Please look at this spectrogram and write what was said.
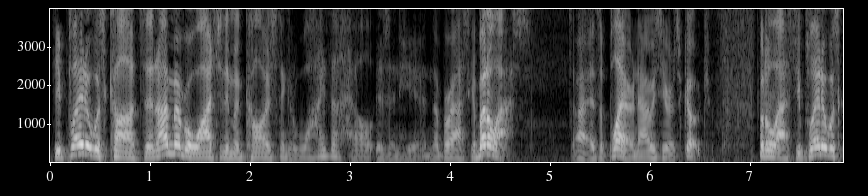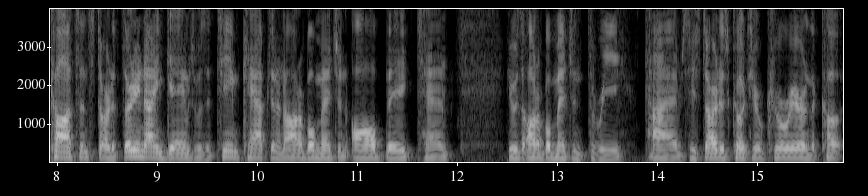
He played at Wisconsin. I remember watching him in college thinking, why the hell isn't he in Nebraska? But alas, all right, as a player, now he's here as a coach. But alas, he played at Wisconsin, started 39 games, was a team captain, an honorable mention All Big Ten. He was honorable mention three times. He started his coaching career in the co-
